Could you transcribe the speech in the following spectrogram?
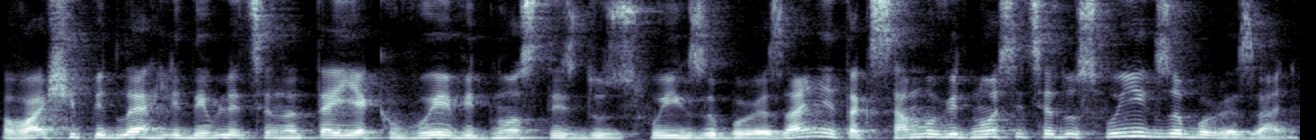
Ваші підлеглі дивляться на те, як ви відноситесь до своїх зобов'язань, і так само відносяться до своїх зобов'язань.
